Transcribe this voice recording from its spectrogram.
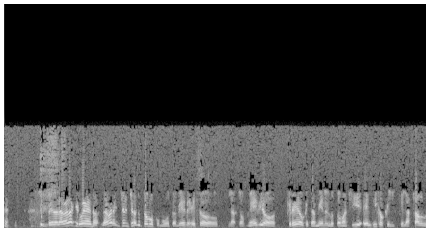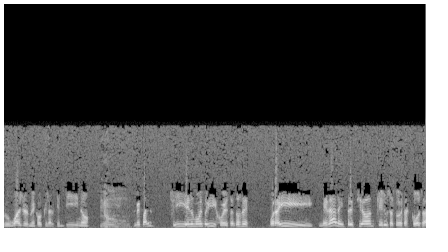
Pero la verdad que bueno, la verdad que yo, yo lo tomo como también eso, la- los medios creo que también lo toma así. Él dijo que el, que el asado uruguayo es mejor que el argentino. No. Me parece, sí, en un momento dijo eso. Entonces, por ahí me da la impresión que él usa todas esas cosas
